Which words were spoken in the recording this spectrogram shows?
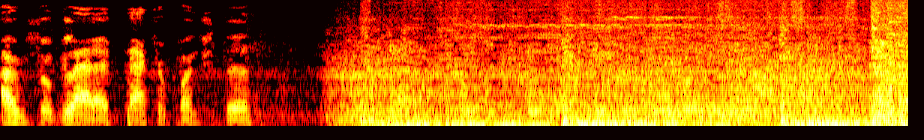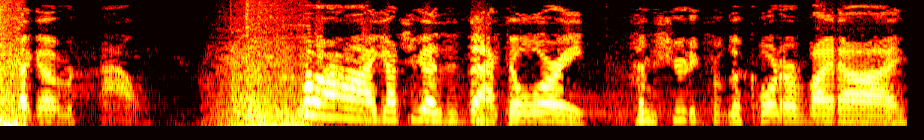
I'm so glad I packer punched this. Back over. Ow. Ah, I got you guys' back, don't worry. I'm shooting from the corner of my eye.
